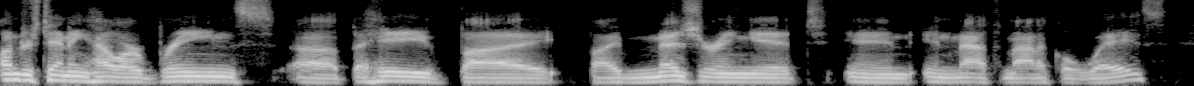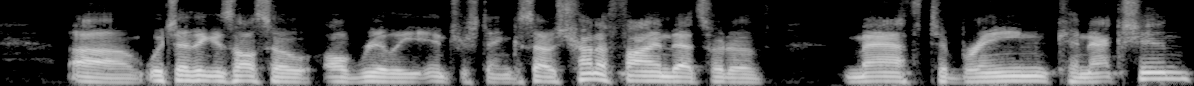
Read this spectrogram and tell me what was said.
understanding how our brains uh, behave by by measuring it in in mathematical ways, uh, which I think is also all really interesting. Because I was trying to find that sort of math to brain connection,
